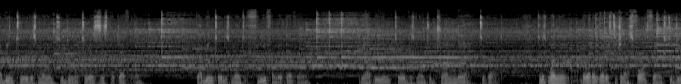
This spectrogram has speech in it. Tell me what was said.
are being told this morning to do to resist the devil we are being told this morning to flee from the devil. We are being told this morning to draw near to God. So this morning, the Word of God is teaching us four things to do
